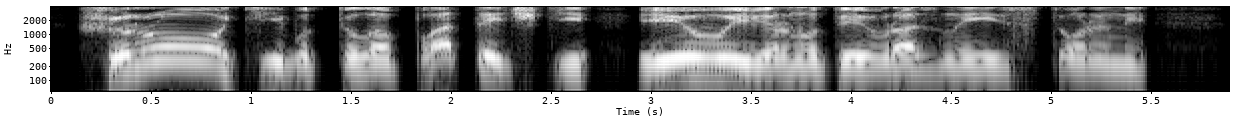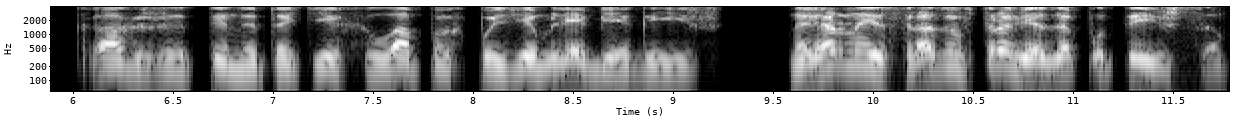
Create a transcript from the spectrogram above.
— Широкие, будто лопаточки, и вывернутые в разные стороны. Как же ты на таких лапах по земле бегаешь? Наверное, сразу в траве запутаешься.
